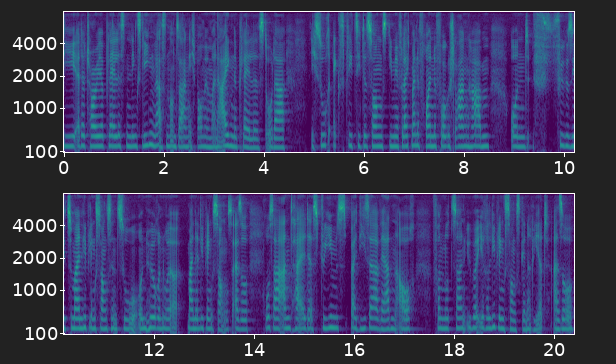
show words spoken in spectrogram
die Editorial-Playlisten links liegen lassen und sagen, ich baue mir meine eigene Playlist oder ich suche explizite Songs, die mir vielleicht meine Freunde vorgeschlagen haben und füge sie zu meinen Lieblingssongs hinzu und höre nur meine Lieblingssongs. Also großer Anteil der Streams bei dieser werden auch von Nutzern über ihre Lieblingssongs generiert. Also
